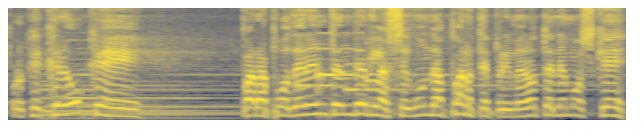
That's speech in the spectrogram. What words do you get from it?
porque creo que para poder entender la segunda parte, primero tenemos que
